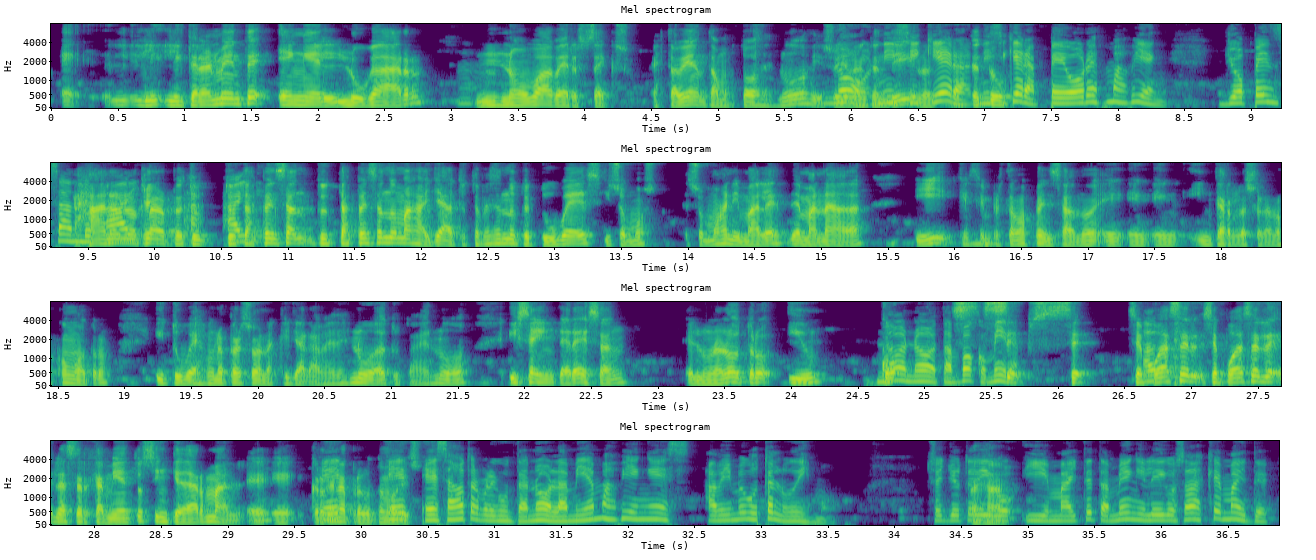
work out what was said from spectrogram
eh, literalmente en el lugar no va a haber sexo. Está bien, estamos todos desnudos y eso yo lo entendí. Ni siquiera, ni siquiera. Peor es más bien yo pensando. Ah, no, no, claro, pero tú, estás pensando, tú estás pensando más allá. Tú estás pensando que tú ves y somos, somos animales de manada y que siempre estamos pensando en, interrelacionarnos con otros. Y tú ves una persona que ya la ves desnuda, tú estás desnudo y se interesan el uno al otro. y No, no, tampoco, mira. ¿Se puede, hacer, ¿Se puede hacer el acercamiento sin quedar mal? Eh, eh, creo que es la pregunta, Mauricio. esa es otra pregunta. No, la mía más bien es, a mí me gusta el nudismo. O sea, yo te digo, y Maite también, y le digo, ¿sabes qué, Maite?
